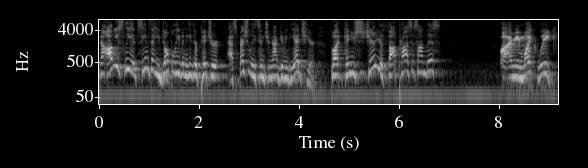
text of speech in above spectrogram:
Now, obviously, it seems that you don't believe in either pitcher, especially since you're not giving the edge here. But can you share your thought process on this? Well, I mean, Mike Leake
